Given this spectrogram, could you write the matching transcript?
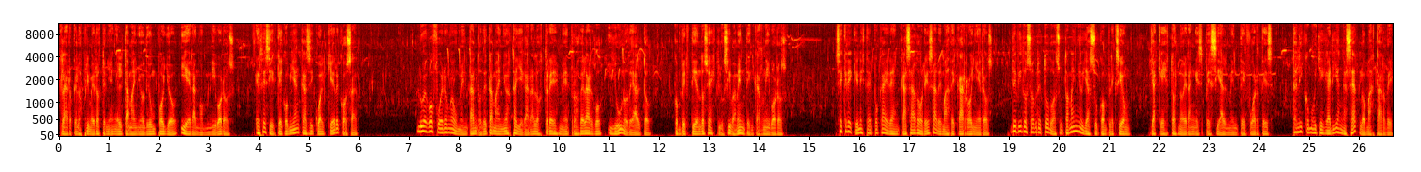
Claro que los primeros tenían el tamaño de un pollo y eran omnívoros, es decir, que comían casi cualquier cosa. Luego fueron aumentando de tamaño hasta llegar a los 3 metros de largo y 1 de alto, convirtiéndose exclusivamente en carnívoros. Se cree que en esta época eran cazadores además de carroñeros, debido sobre todo a su tamaño y a su complexión, ya que estos no eran especialmente fuertes, tal y como llegarían a serlo más tarde.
